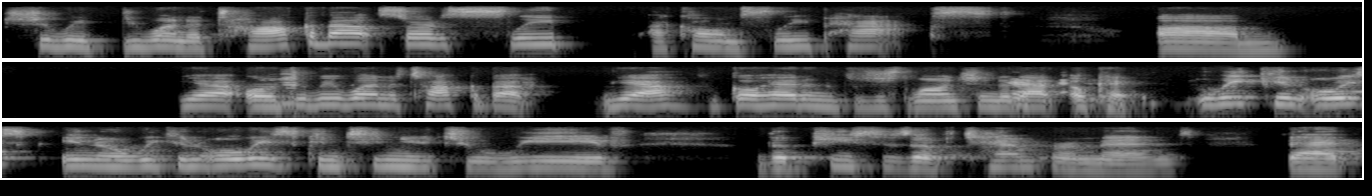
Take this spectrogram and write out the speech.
should we? Do you want to talk about sort of sleep? I call them sleep hacks. Um, yeah, or do we want to talk about? Yeah, go ahead and just launch into that. Okay, we can always, you know, we can always continue to weave the pieces of temperament that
